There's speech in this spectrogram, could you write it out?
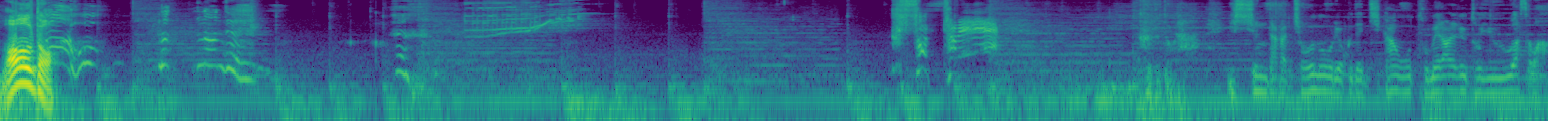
Voldo. なんでくそったれグルドが一瞬だが超能力で時間を止められるという噂は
